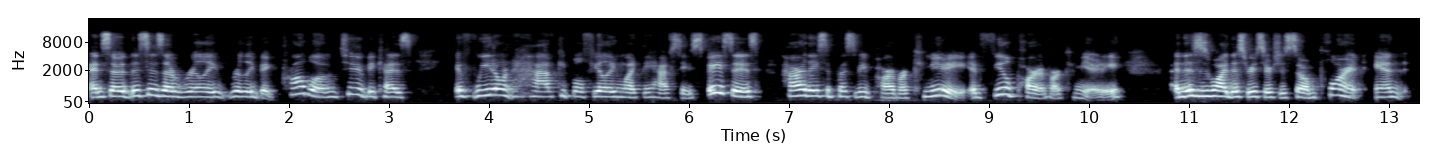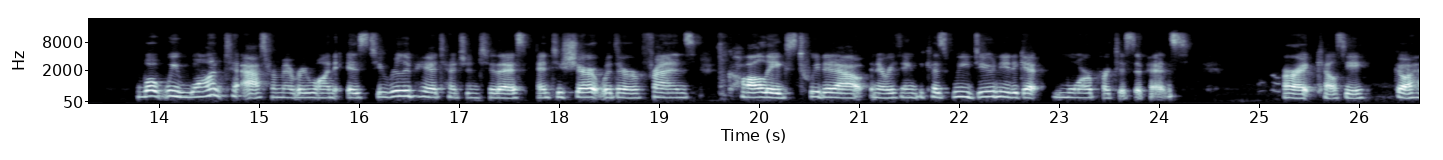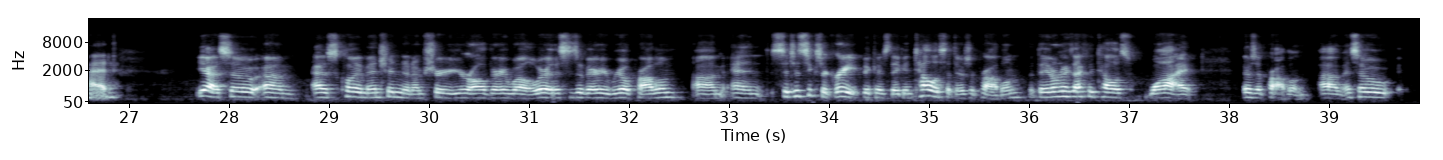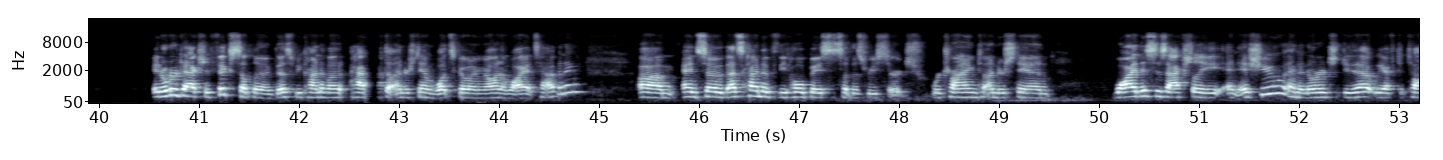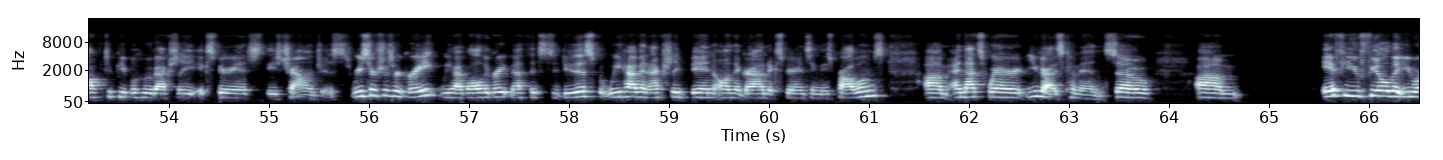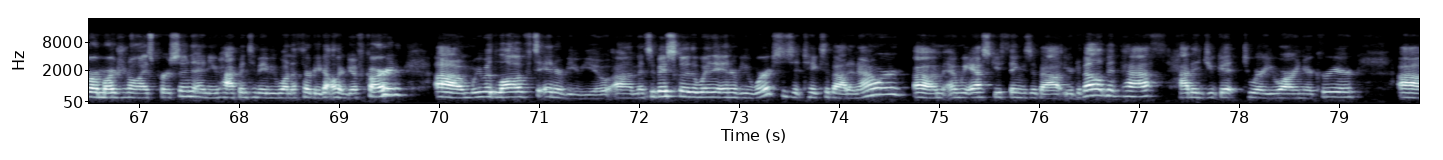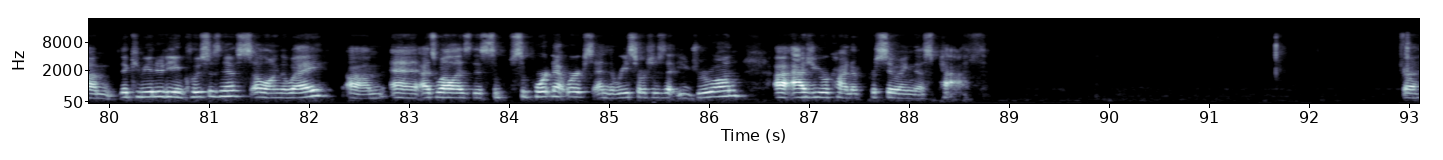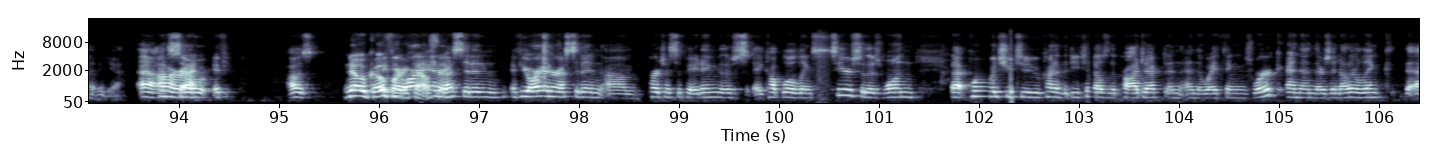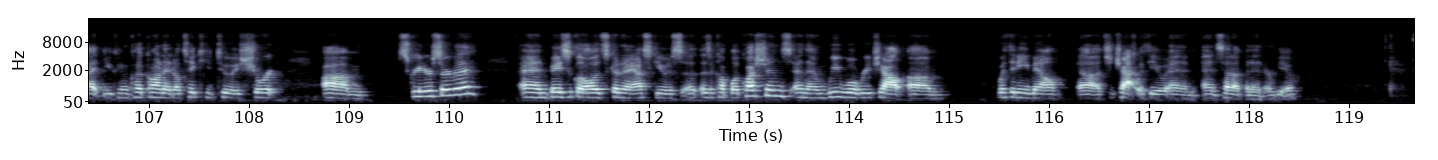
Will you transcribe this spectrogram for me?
And so this is a really, really big problem too, because if we don't have people feeling like they have safe spaces, how are they supposed to be part of our community and feel part of our community? And this is why this research is so important. And what we want to ask from everyone is to really pay attention to this and to share it with their friends, colleagues, tweet it out and everything, because we do need to get more participants. All right, Kelsey, go ahead. Yeah, so um, as Chloe mentioned, and I'm sure you're all very well aware, this is a very real problem. Um, and statistics are great because they can tell us that there's a problem, but they don't exactly tell us why there's a problem. Um, and so in order to actually fix something like this, we kind of uh, have to understand what's going on and why it's happening. Um, and so that's kind of the whole basis of this research. We're trying to understand why this is actually an issue. And in order to do that, we have to talk to people who have actually experienced these challenges. Researchers are great. We have all the great methods to do this, but we haven't actually been on the ground experiencing these problems. Um, and that's where you guys come in. So um, if you feel that you are a marginalized person and you happen to maybe want a $30 gift card, um, we would love to interview you. Um, and so basically the way the interview works is it takes about an hour um, and we ask you things about your development path. How did you get to where you are in your career? um, the community inclusiveness along the way, um, and as well as the su- support networks and the resources that you drew on uh, as you were kind of pursuing this path. Go ahead. Yeah. Uh, so right. if I was no, go if for you it. Are interested in, if you are interested in um, participating, there's a couple of links here. So there's one that points you to kind of the details of the project and, and the way things work. And then there's another link that you can click on. It'll take you to a short um, screener survey. And basically all it's going to ask you is, is, a couple of questions. And then we will reach out um, with an email uh, to chat with you and, and set up an interview.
